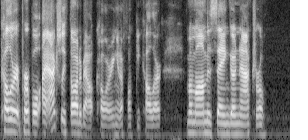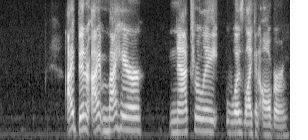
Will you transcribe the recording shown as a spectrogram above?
Color it purple. I actually thought about coloring it a funky color. My mom is saying go natural. I've been I my hair naturally was like an auburn.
